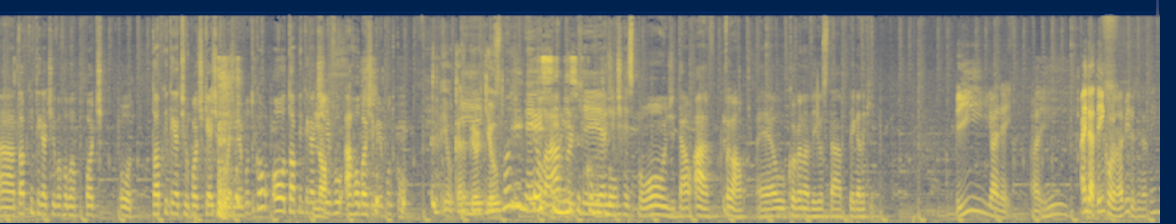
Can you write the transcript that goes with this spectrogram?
a topicintegrativo.pod, ou topicintegrativopodcast.gmail.com ou topintegrativo.gmail.com. Eu, cara, e pior que eu. Manda e-mail lá porque a gente responde e tal. Ah, foi mal. É, o coronavírus tá pegando aqui. Ih, olha aí. Olha aí. Ainda tem coronavírus? Ainda tem?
